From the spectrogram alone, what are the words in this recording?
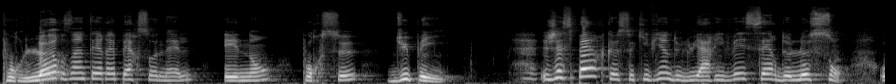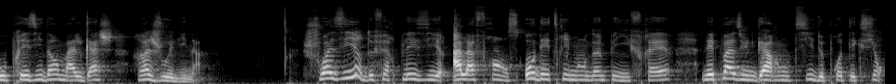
pour leurs intérêts personnels et non pour ceux du pays. J'espère que ce qui vient de lui arriver sert de leçon au président malgache Rajoelina. Choisir de faire plaisir à la France au détriment d'un pays frère n'est pas une garantie de protection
